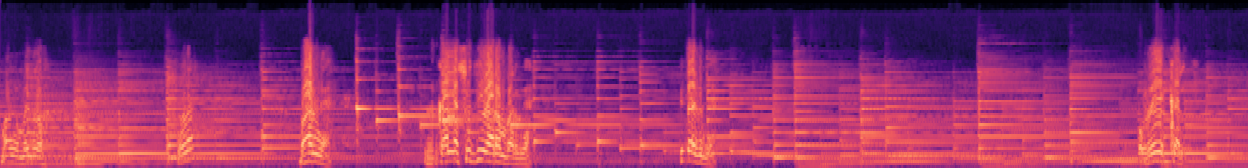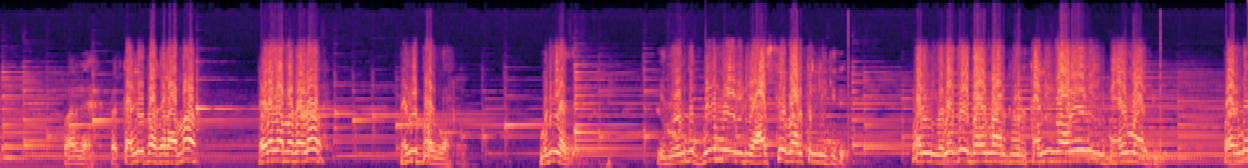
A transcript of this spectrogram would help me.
வாங்க மெதுவா. வாங்க. பாருங்க இந்த சுத்தி வரேன் பாருங்க. கிட்டதுங்க ஒரே கல். பாருங்க இப்ப தள்ளி பார்க்கலாமா? எழலாமா தோழர்? தள்ளி பாருங்க. முடியாது. இது வந்து பூமியினுடைய அஸ்திபாரத்தில் நிக்குது. பாருங்க எனக்கே பயமா இருக்கு. ஒரு தள்ளி வாரே பயமா இருக்கு. பாருங்க.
